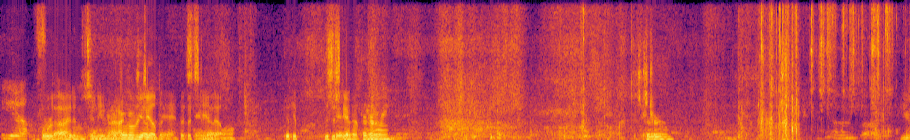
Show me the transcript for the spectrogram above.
Yeah. for the items? And you're not going to jail today, but stand up. Yep. Just stand up. Turn around. Just turn around. You.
